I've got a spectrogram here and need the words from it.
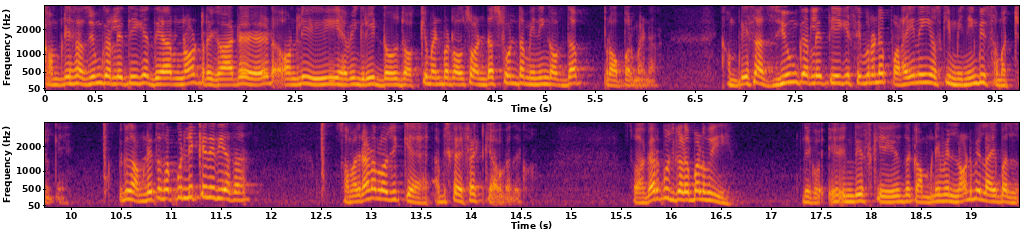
कंपनी से अज्यूम कर लेती है कि they are not regarded only having read those document but also understood the meaning of the proper manner company से अज्यूम कर लेती है कि सिर्फ़ उन्होंने पढ़ा ही नहीं है उसकी मीनिंग भी समझ चुके हैं। बिकॉज़ हमने तो सब कुछ लिख के दे दिया था। समझ रहा ना लॉजिक क्या है? अब इसका इफ़ेक्ट क्या होगा देखो। तो अगर कुछ गड़बड़ हुई देखो in this case the company will not be liable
